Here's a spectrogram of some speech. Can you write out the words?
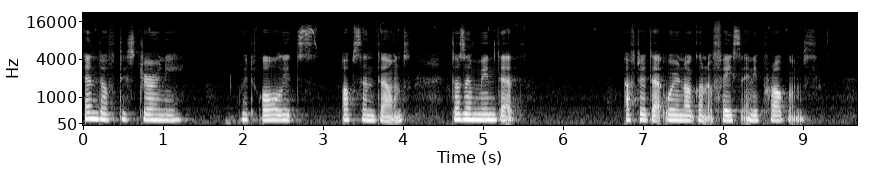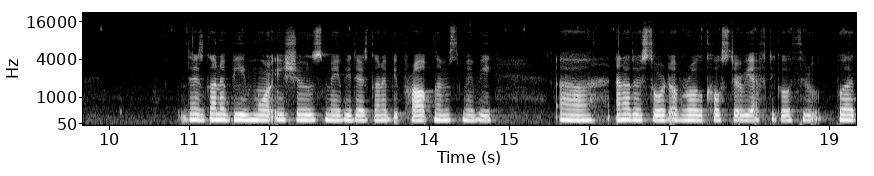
end of this journey with all its ups and downs, doesn't mean that after that we're not going to face any problems. There's going to be more issues, maybe there's going to be problems, maybe uh, another sort of roller coaster we have to go through. But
